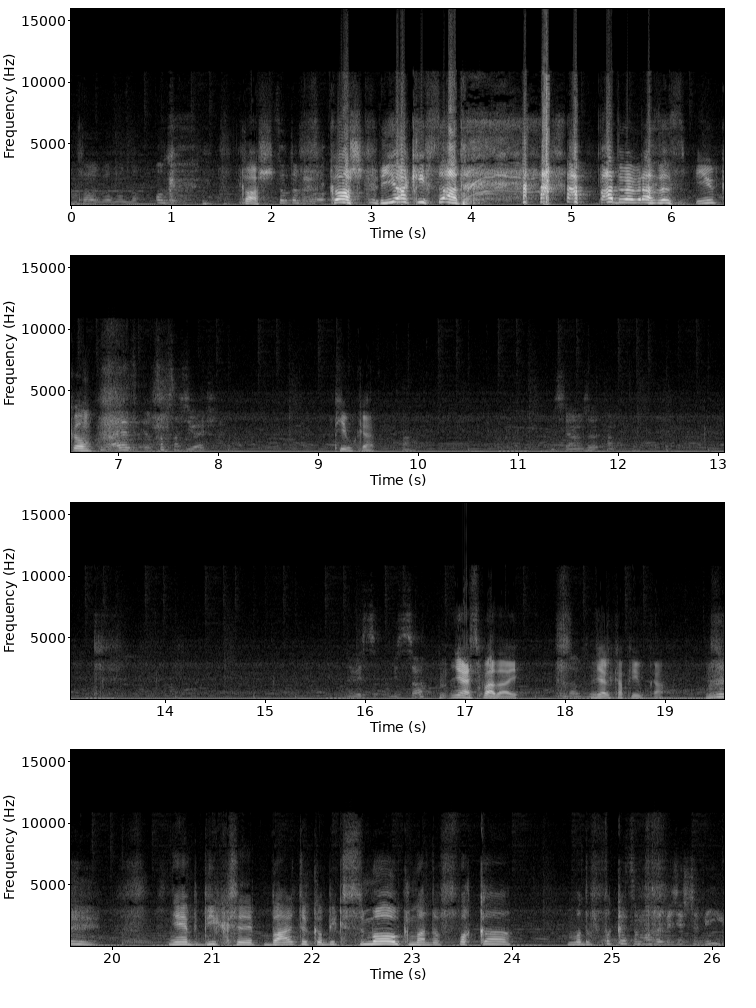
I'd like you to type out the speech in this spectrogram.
No to, no, no, o, Kosz. co to było? Kosz! Jaki wsad! Padłem razem z piłką. Ale co wsadziłeś? Piłkę. Myślałem, że tam... Wiesz co? Wiesz co? Nie, spadaj. Wielka piłka. Nie Big Ball, tylko Big Smoke, motherfucker. Motherfucker. Co może być jeszcze big?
